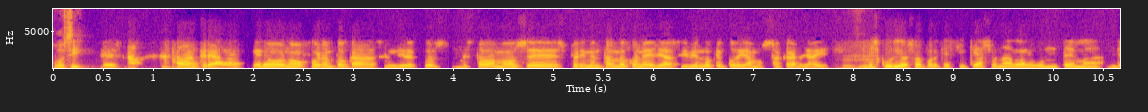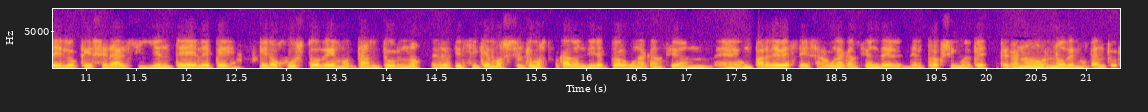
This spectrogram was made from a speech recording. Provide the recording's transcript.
¿O sí? Está- estaban creadas, pero no fueron tocadas en directos. Estábamos eh, experimentando con ellas y viendo qué podíamos sacar de ahí. Es curioso porque sí que ha sonado algún tema de lo que será el siguiente LP, pero justo de Montantour no. Es decir, sí que hemos sí que hemos tocado en directo alguna canción eh, un par de veces, alguna canción del- del próximo EP, pero no no de Mutantour.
